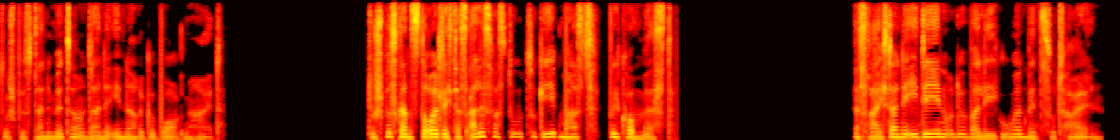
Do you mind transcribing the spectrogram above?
Du spürst deine Mitte und deine innere Geborgenheit. Du spürst ganz deutlich, dass alles, was du zu geben hast, willkommen ist. Es reicht, deine Ideen und Überlegungen mitzuteilen.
